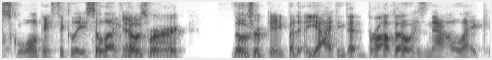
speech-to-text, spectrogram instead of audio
school basically. So like Yeah. those were those were big. But yeah, I think that Bravo has now like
